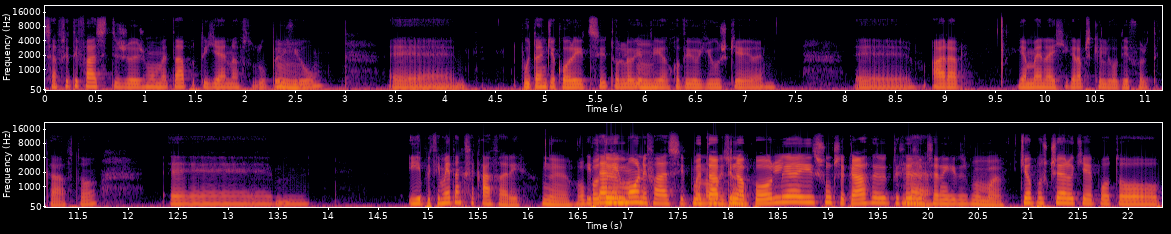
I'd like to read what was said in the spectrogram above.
Σε αυτή τη φάση της ζωής μου, μετά από τη γέννα αυτού του παιδιού, ε, που ήταν και κορίτσι, το λέω γιατί έχω δύο γιους και ε, άρα για μένα έχει γράψει και λίγο διαφορετικά αυτό. Ε, η επιθυμία ήταν ξεκάθαρη. Ναι, οπότε ήταν η μόνη φάση που Μετά νομίζω... από την απώλεια ήσουν ξεκάθαρη ότι θες ναι. να ξαναγίνεις μαμά. Και όπως ξέρω και από, το,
